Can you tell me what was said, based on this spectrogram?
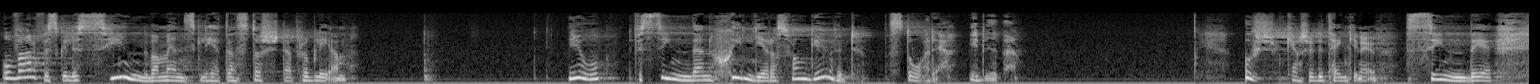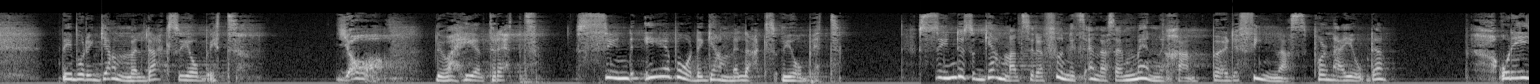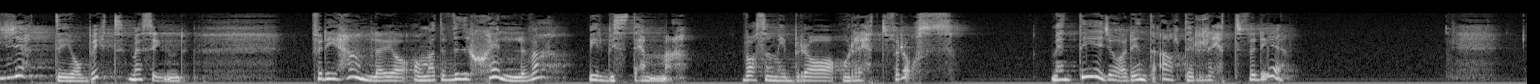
Och varför skulle synd vara mänsklighetens största problem? För synden skiljer oss från Gud, står det i Bibeln. Usch, kanske du tänker nu. Synd, det, det är både gammeldags och jobbigt. Ja, du har helt rätt. Synd är både gammeldags och jobbigt. Synd är så gammalt så det har funnits ända sedan människan började finnas på den här jorden. Och det är jättejobbigt med synd. För det handlar ju om att vi själva vill bestämma vad som är bra och rätt för oss. Men det gör det inte alltid rätt för det.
